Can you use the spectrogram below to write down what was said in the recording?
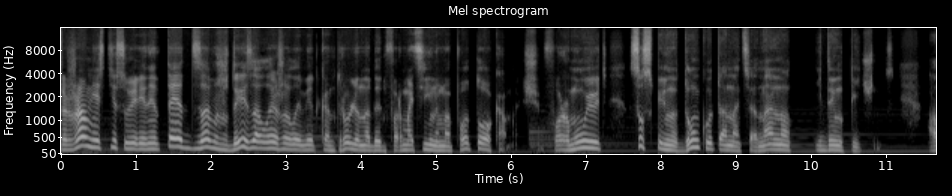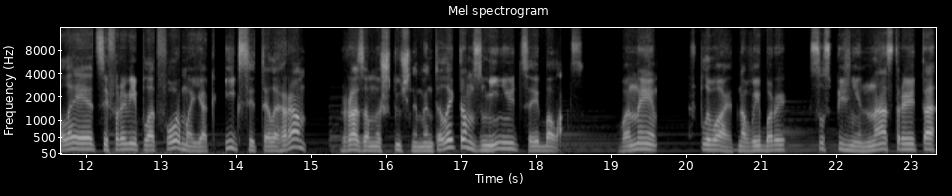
Державність і суверенітет завжди залежали від контролю над інформаційними потоками, що формують суспільну думку та національну ідентичність. Але цифрові платформи, як X і Telegram, разом із штучним інтелектом змінюють цей баланс. Вони впливають на вибори, суспільні настрої та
